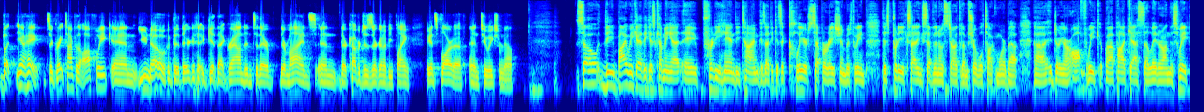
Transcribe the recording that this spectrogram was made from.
But you know, hey, it's a great time for the off week, and you know that they're going to get that ground into their their minds and their coverages. They're going to be playing against Florida in two weeks from now. So the bye week, I think, is coming at a pretty handy time because I think it's a clear separation between this pretty exciting 7-0 start that I'm sure we'll talk more about uh, during our off week uh, podcast uh, later on this week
